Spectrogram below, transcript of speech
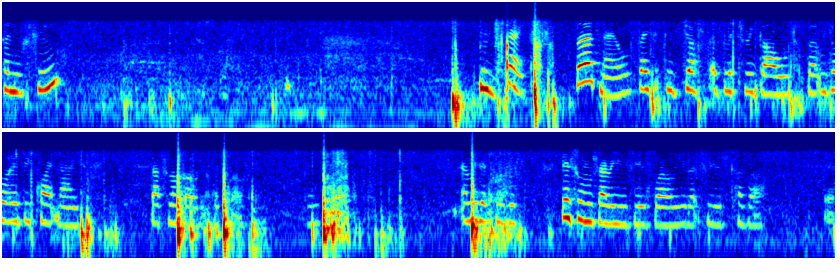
Can you see? okay, bird nails, basically just a glittery gold, but we thought it'd be quite nice. That's wrong gold, it's just gold. And we literally just, this one was very easy as well, you literally just cover it.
